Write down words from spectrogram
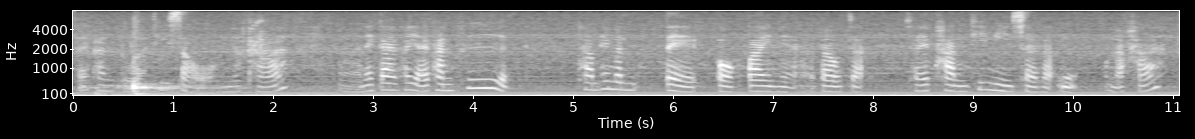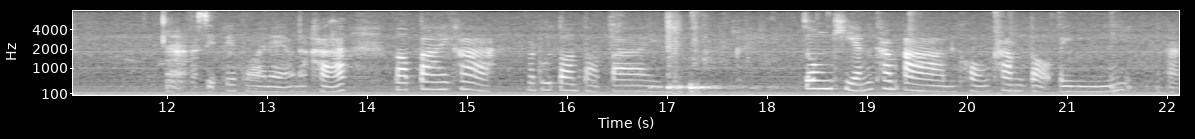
ใช้พันธุ์ตัวที่สองนะคะอ่าในการขยายพันธุ์พืชทำให้มันแตกออกไปเนี่ย เราจะใช้พันธุ์ที่มีสระอุนะคะ อ่า เสร็จเรียบร้อยแล้วนะคะ ต่อไปค่ะ มาดูตอนต่อไป จงเขียนคำอ่านของคำต่อไปนี้ อะ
